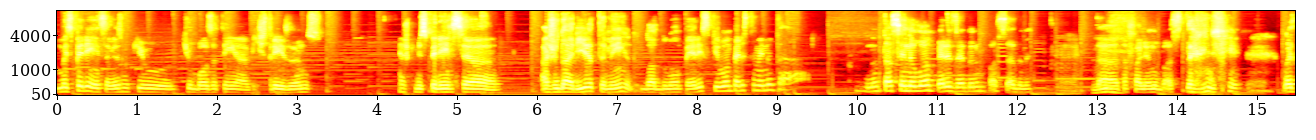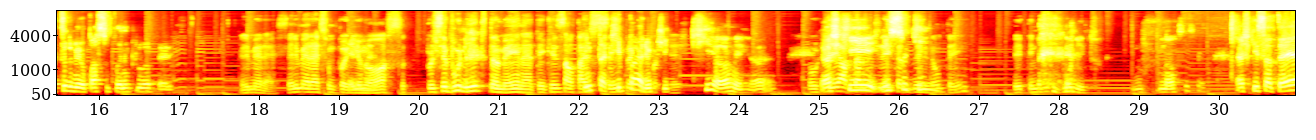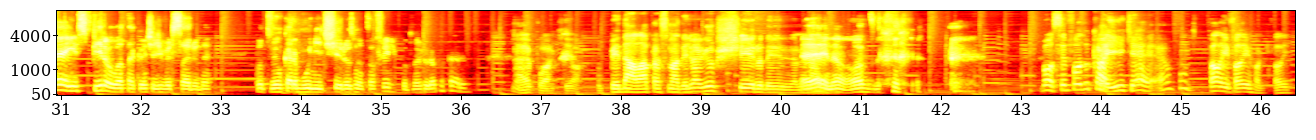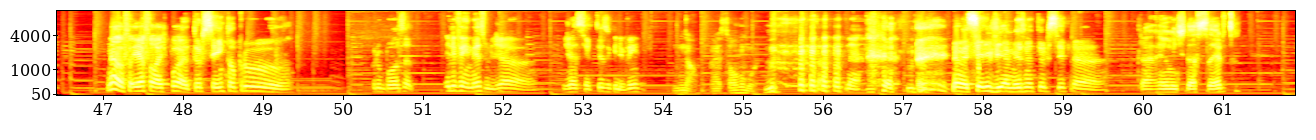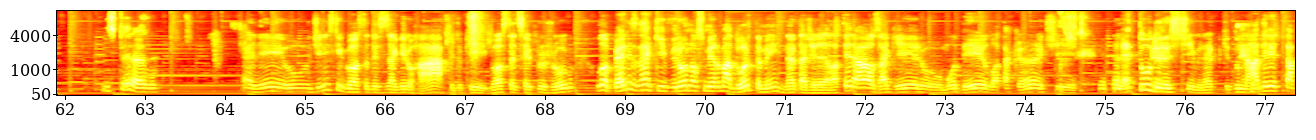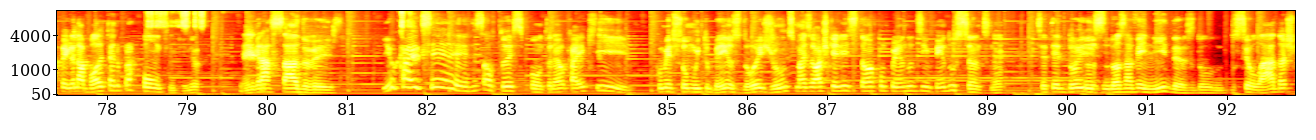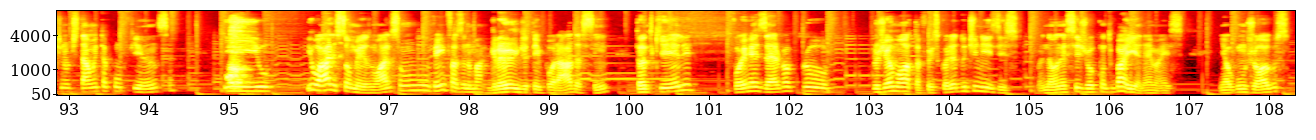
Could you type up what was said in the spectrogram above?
uma experiência, mesmo que o, que o Bosa tenha 23 anos. Acho que uma experiência ajudaria também do lado do Luan Pérez, que o Luan Pérez também não tá, não tá sendo o Luan Pérez né, do ano passado, né? É. Tá, tá falhando bastante. Mas tudo bem, eu passo o pano pro Luan Pérez. Ele merece. Ele merece um paninho merece. nosso. Por ser bonito também, né? Tem que ressaltar isso Puta sempre. que pariu, que, que homem. que eu acho que isso que- não tem. Ele tem de bonito. Nossa senhora. Acho que isso até inspira o atacante adversário, né? Quando tu vê um cara bonito e cheiroso na tua frente, pô, tu vai jogar pra cara. É, pô, aqui, ó. O pedalar pra cima dele vai vir o cheiro dele na minha É, área. não, óbvio. Bom, você falou do Kaique, é, é um ponto. Fala aí, fala aí, Rock, fala aí. Não, eu ia falar, tipo, torcer então pro. pro Bosa. Ele vem mesmo? Ele já. Já é certeza que ele vem? Não, é só um rumor. Tá, não. não, mas se ele vier mesmo, é torcer pra, pra realmente dar certo. E esperar, né? É, ele, o Diniz que gosta desse zagueiro rápido, que gosta de sair pro jogo. O Luan Pérez, né, que virou nosso meio armador também. Na verdade, ele é lateral, zagueiro, modelo, atacante. Ele é tudo nesse time, né? Porque do nada ele tá pegando a bola e tá indo pra ponta, entendeu? É engraçado ver isso. E o Kaique, você ressaltou esse ponto, né? O Kaique começou muito bem, os dois juntos, mas eu acho que eles estão acompanhando o desempenho do Santos, né? Você ter dois, Uhum. duas avenidas do, do seu lado, acho que não te dá muita confiança. E o, e o Alisson mesmo, o Alisson não vem fazendo uma grande temporada assim, tanto que ele foi reserva pro, pro Giamota, foi escolha do Diniz isso. Mas não nesse jogo contra o Bahia, né? Mas em alguns jogos.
